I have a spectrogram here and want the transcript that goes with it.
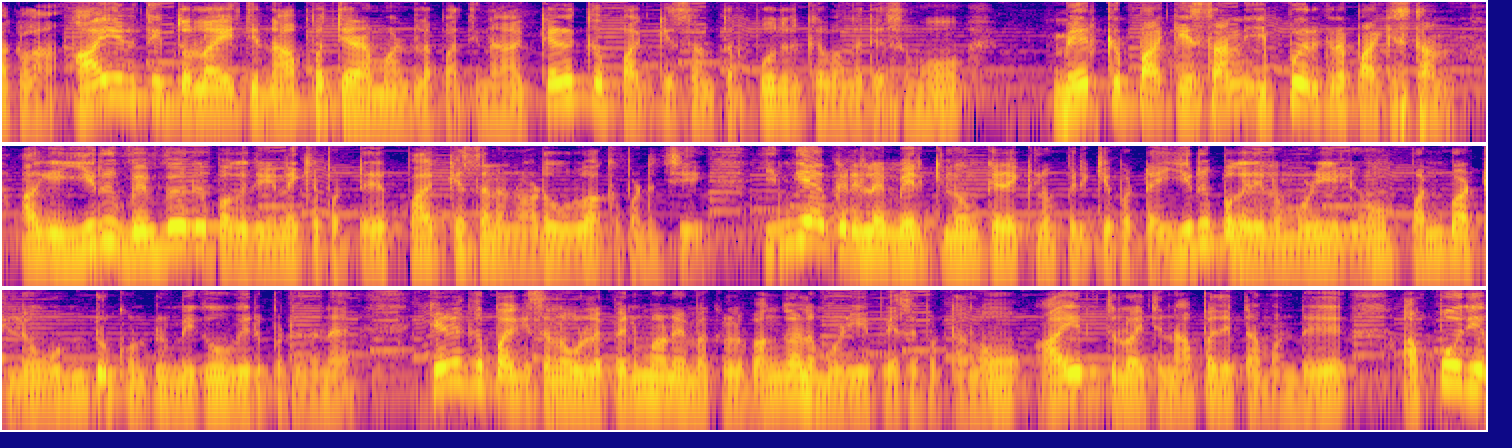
பார்க்கலாம். ஆயிரத்தி தொள்ளாயிரத்தி நாற்பத்தி ஏழாம் ஆண்டில் பார்த்தீங்கன்னா கிழக்கு பாகிஸ்தான் தற்போது இருக்க வங்கதேசமும் மேற்கு பாகிஸ்தான் இப்போ இருக்கிற பாகிஸ்தான். ஆகிய இரு வெவ்வேறு பகுதி இணைக்கப்பட்டு பாகிஸ்தான் நாடு உருவாக்கப்பட்டுச்சு. இந்தியாவுக்கு இடையில மேற்கிலும் கிழக்கிலும் பிரிக்கப்பட்ட இரு பகுதியிலும் மொழியிலும் பண்பாட்டிலும் ஒன்றுக்கொன்று மிகவும் வேறுபட்டிருந்தன கிழக்கு பாகிஸ்தானில் உள்ள பெரும்பான்மை மக்கள் வங்காள மொழியை பேசப்பட்டாலும் ஆயிரத்தி தொள்ளாயிரத்தி நாற்பத்தி எட்டாம் ஆண்டு அப்போதைய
